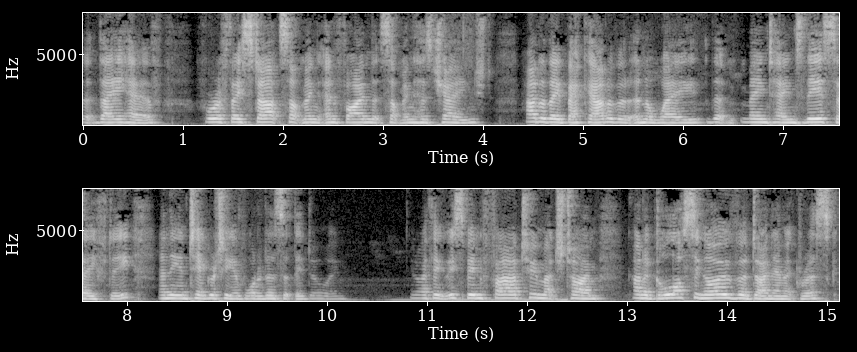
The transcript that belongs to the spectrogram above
that they have for if they start something and find that something has changed how do they back out of it in a way that maintains their safety and the integrity of what it is that they're doing you know i think we spend far too much time kind of glossing over dynamic risk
